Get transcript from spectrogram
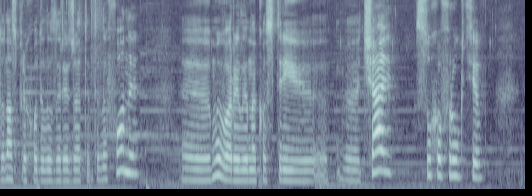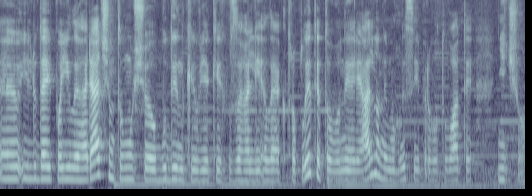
До нас приходили заряджати телефони. Е, Ми варили на кострі е, чай сухофруктів, е, і людей поїли гарячим, тому що будинки, в яких взагалі електроплити, то вони реально не могли собі приготувати нічого.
